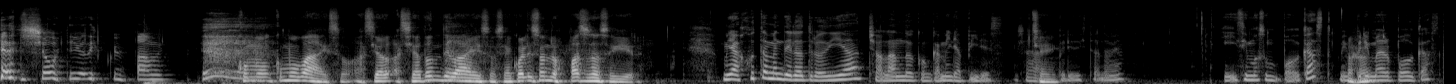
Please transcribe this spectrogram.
el show. Le digo, disculpame. ¿Cómo, cómo va eso? ¿Hacia, ¿Hacia dónde va eso? O sea, ¿cuáles son los pasos a seguir? Mira, justamente el otro día, charlando con Camila Pires, ella Sí. es periodista también, hicimos un podcast, mi Ajá. primer podcast.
